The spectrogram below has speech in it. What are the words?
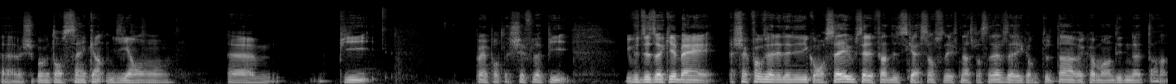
je sais pas, mettons 50 millions. puis peu importe le chiffre, là, puis ils vous disent, OK, ben, à chaque fois que vous allez donner des conseils ou que vous allez faire de l'éducation sur les finances personnelles, vous allez comme tout le temps recommander notre,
